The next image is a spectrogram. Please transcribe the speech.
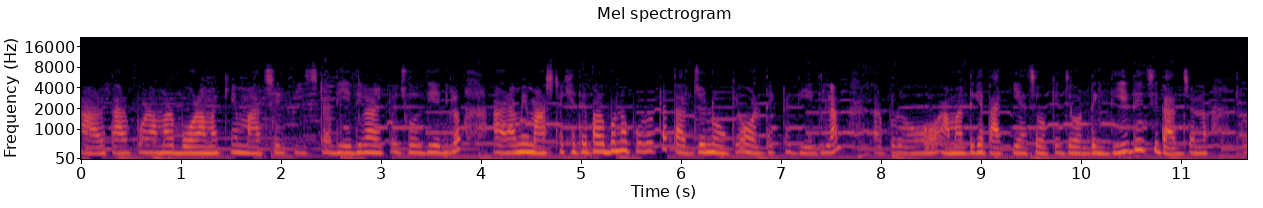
আর তারপর আমার বর আমাকে মাছের পিসটা দিয়ে দিল আর একটু ঝোল দিয়ে দিল। আর আমি মাছটা খেতে পারব না পুরোটা, তার জন্য ওকে অর্ধেকটা দিয়ে দিলাম। তারপরে ও আমার দিকে তাকিয়ে আছে, ওকে যে অর্ধেক দিয়ে দিয়েছি তার জন্য। তো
